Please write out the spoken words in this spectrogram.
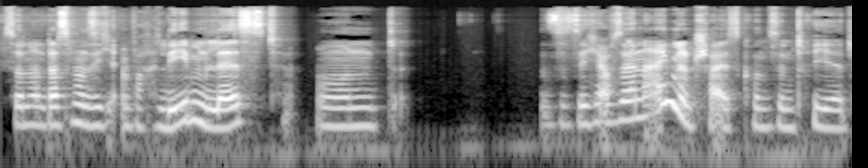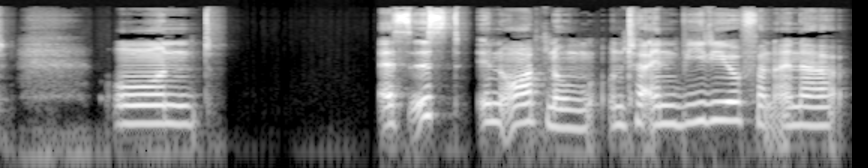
sondern dass man sich einfach leben lässt und sich auf seinen eigenen Scheiß konzentriert. Und es ist in Ordnung, unter ein Video von einer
